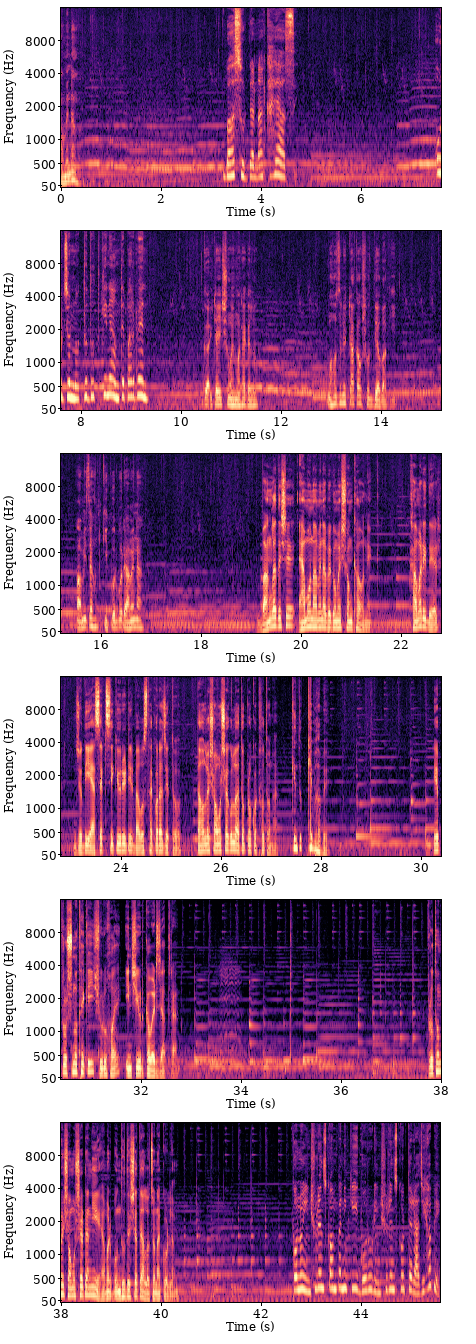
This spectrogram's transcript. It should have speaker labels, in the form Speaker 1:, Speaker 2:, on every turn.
Speaker 1: আমি না
Speaker 2: বাসুরটা না খায় আছে ওর জন্য একটু দুধ কিনে আনতে পারবেন
Speaker 1: গাড়িটা এই সময় মারা গেল মহাজনের টাকাও শোধ দেওয়া বাকি আমি যখন কি করব রে আমি না
Speaker 3: বাংলাদেশে এমন আমেনা বেগমের সংখ্যা অনেক খামারিদের যদি অ্যাসেট সিকিউরিটির ব্যবস্থা করা যেত তাহলে সমস্যাগুলো এত প্রকট হতো না কিন্তু কীভাবে এ প্রশ্ন থেকেই শুরু হয় ইনশিওর কাওয়ের যাত্রা। প্রথমে সমস্যাটা নিয়ে আমার বন্ধুদের সাথে আলোচনা করলাম।
Speaker 4: কোনো ইন্স্যুরেন্স কোম্পানি কি গরুর ইন্স্যুরেন্স করতে রাজি হবে?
